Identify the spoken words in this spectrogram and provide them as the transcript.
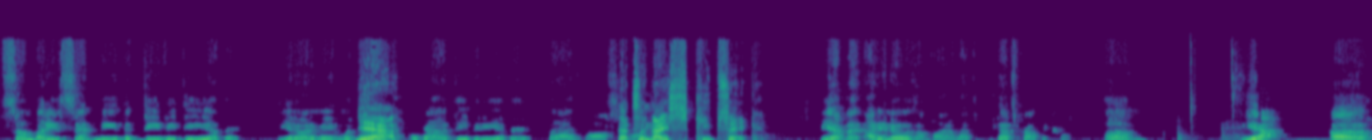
somebody sent me the dvd of it you know what I mean? With yeah, I got a DVD of it, but I lost. That's a nice keepsake. Yeah, but I didn't know it was on vinyl. That's that's probably cool. Um, yeah. uh,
